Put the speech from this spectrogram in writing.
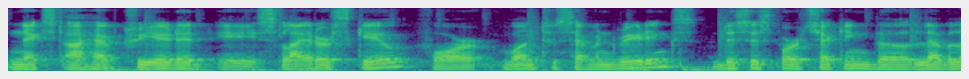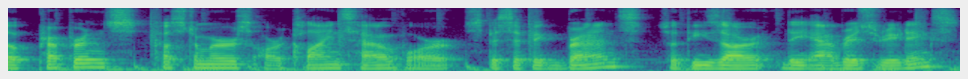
Next, I have created a slider scale for 1 to 7 ratings. This is for checking the level of preference customers or clients have for specific brands. So these are the average ratings.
